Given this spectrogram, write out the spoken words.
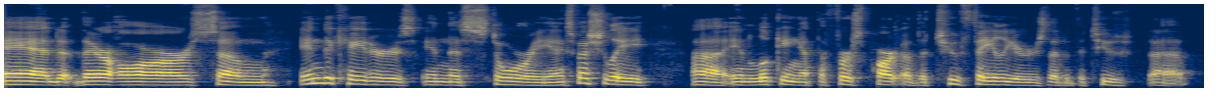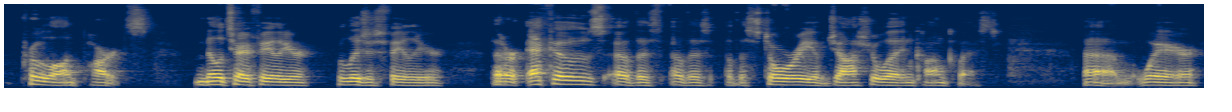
and there are some indicators in this story, and especially uh, in looking at the first part of the two failures that are the two uh, prologue parts military failure, religious failure that are echoes of the, of the, of the story of Joshua and conquest, um, where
